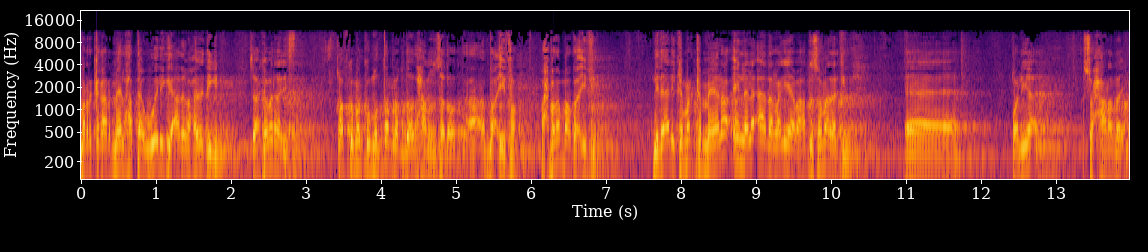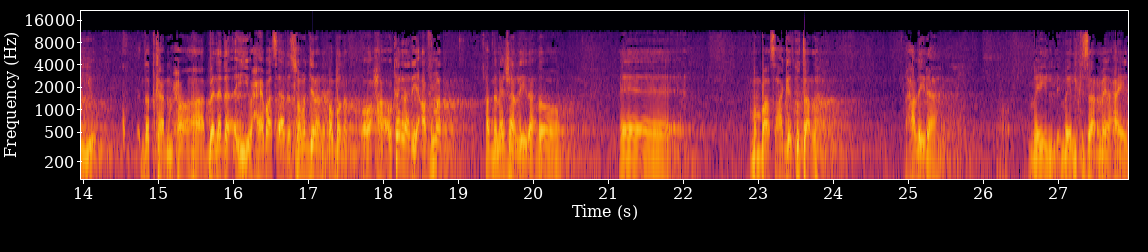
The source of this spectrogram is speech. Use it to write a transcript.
mararka qaar meel xataa weliga aadan waxba dhigin. So wax kama raadis. Qofka markuu mudaraqdo ood xanuunsado ood daciifo. Wax badan baa daciifi. Lidaalika marka meelo in lala aada laga yaaba hadda sooma adarkin qolya suxarada iyo dadkan muxuu ahaa belada iyo waxyaabahaas aada sooma jiraan oo badan oo ka raadiya caafimaad. Hadda meeshaan la yidhaahdo mombaaso xaggeed ku taalla maxaa la yidhahaa mayltisaan me maxay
